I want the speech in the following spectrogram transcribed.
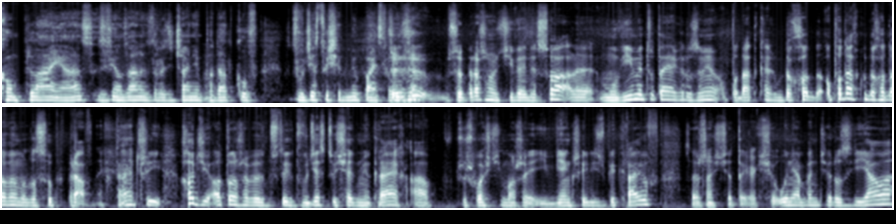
compliance związany z rozliczaniem podatków w 27 państwach. przepraszam, że ci wejdę słowa, ale mówimy tutaj, jak rozumiem, o, podatkach dochod o podatku dochodowym od osób prawnych. Tak. Czyli chodzi o to, żeby w tych 27 krajach, a w przyszłości może i w większej liczbie krajów, w zależności od tego, jak się Unia będzie rozwijała,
